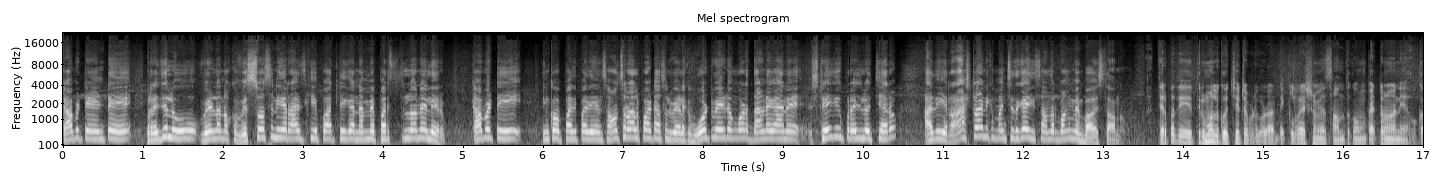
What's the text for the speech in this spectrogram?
కాబట్టి ఏంటంటే ప్రజలు వీళ్ళని ఒక విశ్వసనీయ రాజకీయ పార్టీగా నమ్మే పరిస్థితిలోనే లేరు. కాబట్టి ఇంకో పది పదిహేను సంవత్సరాల పాటు అసలు వీళ్ళకి ఓటు వేయడం కూడా దండగానే స్టేజ్కి ప్రజలు వచ్చారు. అది రాష్ట్రానికి మంచిదిగా ఈ సందర్భంగా మేము భావిస్తా ఉన్నాం. తిరుపతి తిరుమలకి వచ్చేటప్పుడు కూడా డిక్లరేషన్ మీద సంతకం పెట్టడం అనే ఒక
